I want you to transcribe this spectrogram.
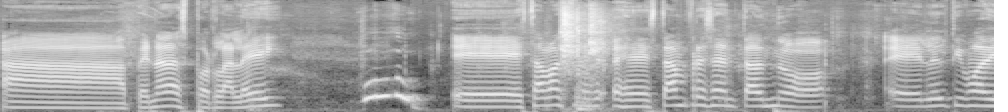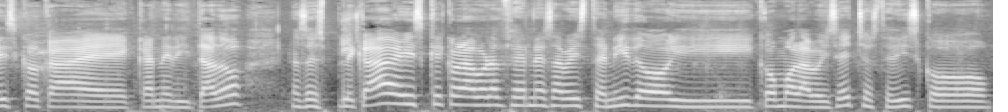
a Penadas por la Ley. Eh, estamos, eh, están presentando el último disco que, eh, que han editado. ¿Nos explicáis qué colaboraciones habéis tenido y cómo lo habéis hecho este disco?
